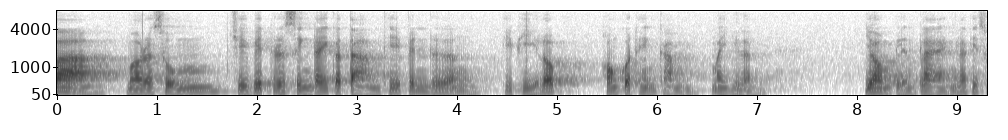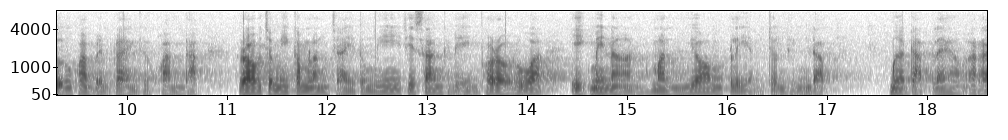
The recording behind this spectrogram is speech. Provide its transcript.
ว่ามรสุมชีวิตหรือสิ่งใดก็ตามที่เป็นเรื่องผีผีลบของกฎแห่งกรรมมาเยือน ย่อมเปลี่ยนแปลง และที่สุดของความเปลี่ยนแปลงคือความดับ เราจะมีกำลังใจตรงนี้ที่สร้างขึ้นเอง เพราะเรารู้ว่าอีกไม่นานมันย่อมเปลี่ยนจนถึงดับ เมื่อดับแล้วอะไร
